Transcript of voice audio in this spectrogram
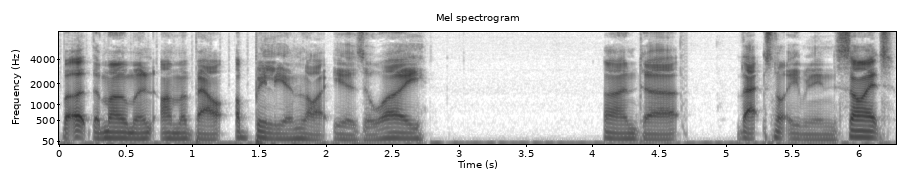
but at the moment I'm about a billion light years away, and uh, that's not even in sight.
